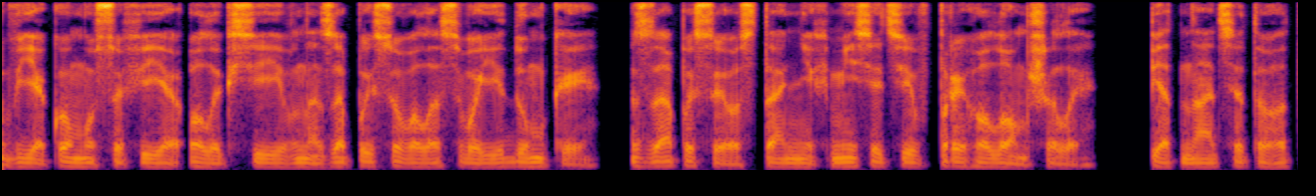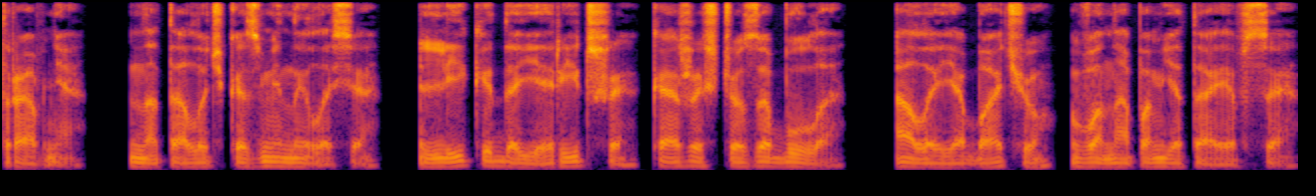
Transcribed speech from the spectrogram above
в якому Софія Олексіївна записувала свої думки. Записи останніх місяців приголомшили. 15 травня. Наталочка змінилася. Ліки дає рідше, каже, що забула. Але я бачу, вона пам'ятає все.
